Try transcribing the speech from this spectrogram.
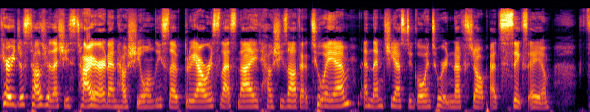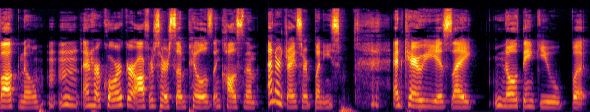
Carrie just tells her that she's tired and how she only slept three hours last night, how she's off at 2 a.m., and then she has to go into her next job at 6 a.m. Fuck no. Mm-mm. And her coworker offers her some pills and calls them Energizer bunnies. And Carrie is like, no, thank you, but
